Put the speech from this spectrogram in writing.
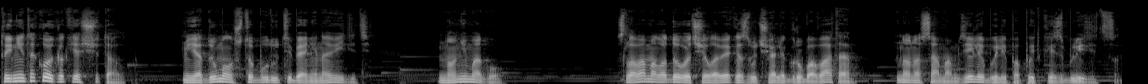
«Ты не такой, как я считал. Я думал, что буду тебя ненавидеть, но не могу». Слова молодого человека звучали грубовато, но на самом деле были попыткой сблизиться.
